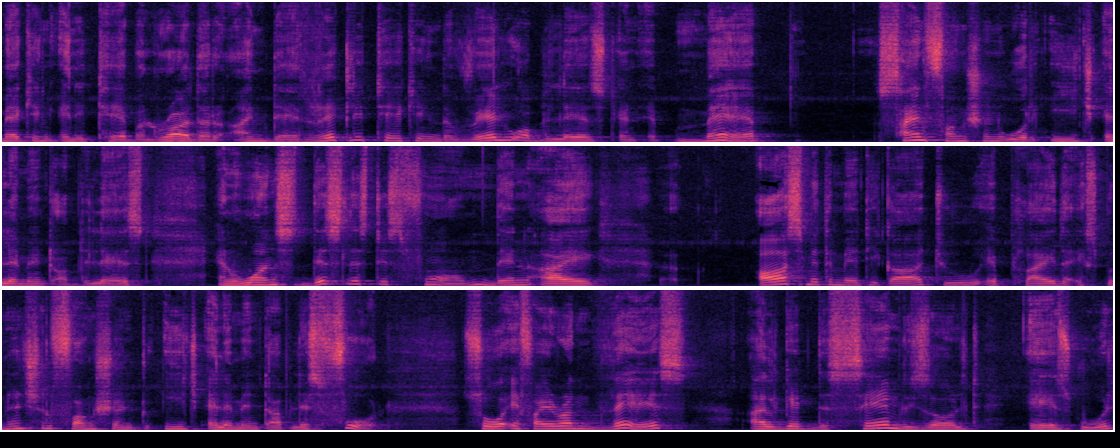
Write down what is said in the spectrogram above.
making any table. Rather I'm directly taking the value of the list and map sine function over each element of the list. And once this list is formed then I uh, ask Mathematica to apply the exponential function to each element of list 4 so if I run this I'll get the same result as over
